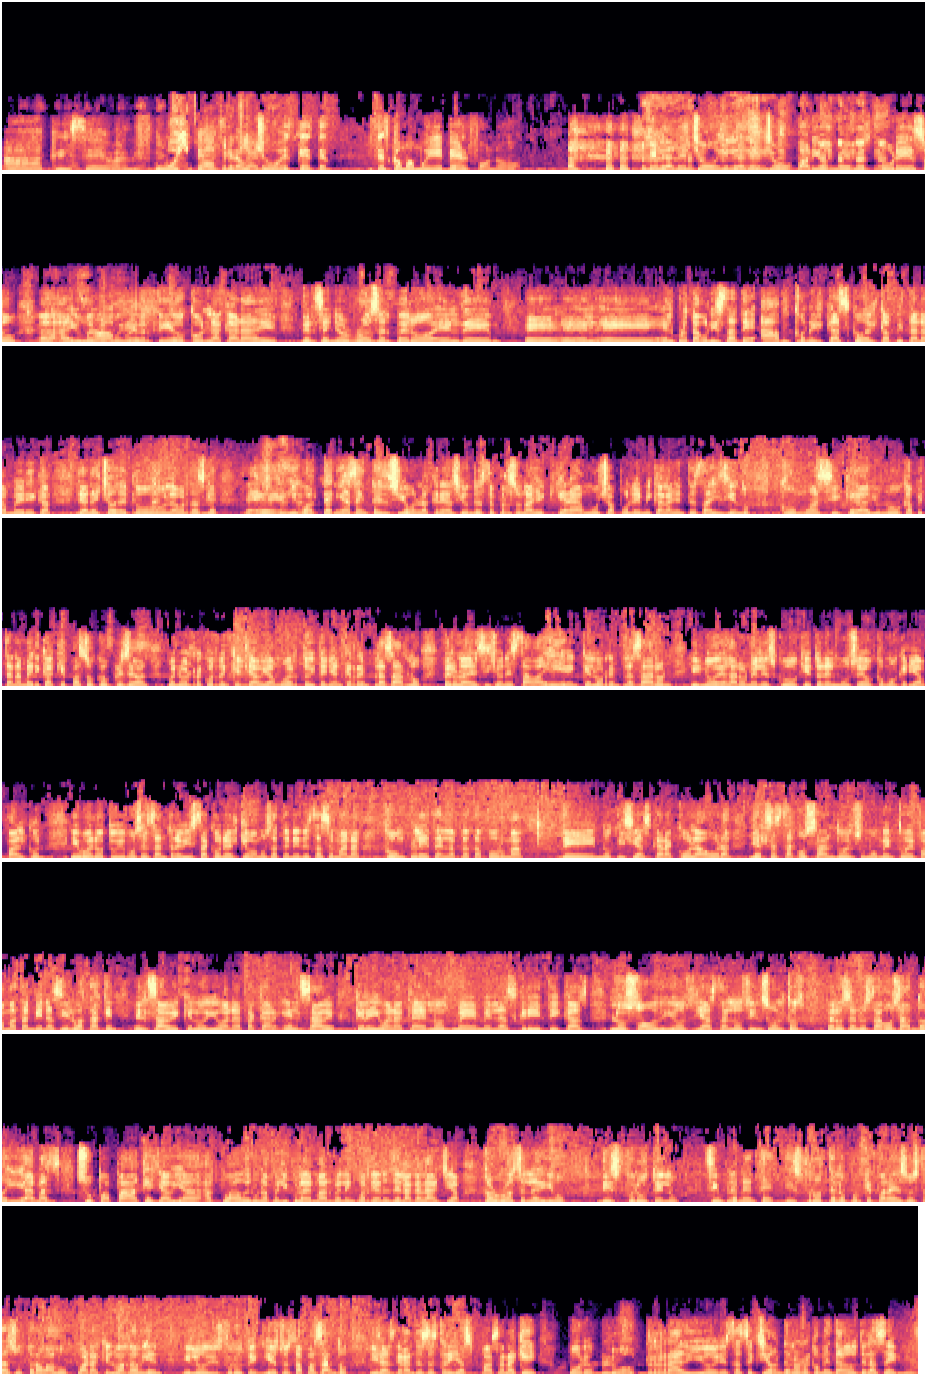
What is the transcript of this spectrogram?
Ah, Chris Evans. Uy, pero, Ah, pero era un chu- Es que este es, este es como muy belfo, ¿no? y le han hecho y le han hecho varios memes por eso. Ah, hay un meme No, muy pues. divertido con la cara de del señor Russell pero el de eh, el, eh, el protagonista de App con el casco del Capitán América. Le han hecho de todo. La verdad es que eh, igual tenía esa intención la creación de este personaje que era mucha polémica. La gente está diciendo cómo así que hay un nuevo Capitán América qué pasó con Chris Evans bueno recuerden que él ya había muerto y tenían que reemplazarlo pero la decisión estaba ahí en que lo reemplazaron y no dejaron el escudo quieto en el museo como quería Falcon. Y bueno, tuvimos esta entrevista con él que vamos a tener esta semana completa en la plataforma de Noticias Caracol ahora. Y él se está gozando en su momento de fama también. Así lo ataquen, él sabe que lo iban a atacar. Él sabe que le iban a caer los memes, las críticas, los odios y hasta los insultos. Pero se lo está gozando y además su papá, que ya había actuado en una película de Marvel en Guardianes de la Galaxia, Kurt Russell le dijo, disfrútelo. Simplemente disfrútelo porque para eso está su trabajo, para que lo haga bien y lo disfrute. Y eso está pasando y las grandes estrellas pasan aquí por Blue Radio en esta sección de los recomendados de las series.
